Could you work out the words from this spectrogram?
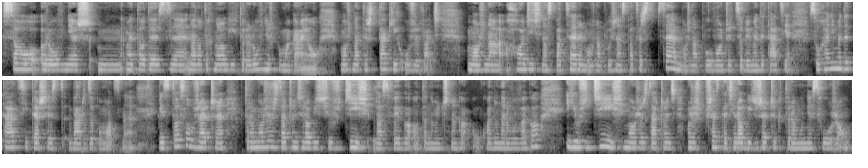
Są również mm, metody z nanotechnologii, które również pomagają. Można też takich używać. Można chodzić na spacery, można pójść na spacer z psem, można włączyć sobie medytację. Słuchanie medytacji też jest bardzo pomocne. Więc to są rzeczy, które możesz zacząć robić już dziś dla swojego autonomicznego układu nerwowego i już dziś możesz zacząć, możesz przestać robić rzeczy, które mu nie służą.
